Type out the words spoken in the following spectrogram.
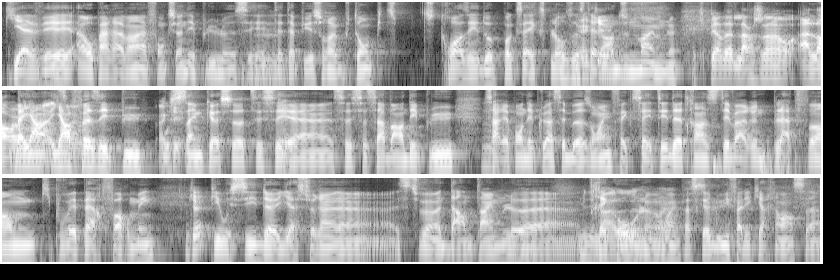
qu'il y avait auparavant, elle fonctionnait plus. C'est, Hmm. T'appuyais sur un bouton, puis tu, tu te croisais les doigts pour pas que ça explose. C'était rendu de même. Là. Fait qu'il perdait de l'argent à l'heure. Ben, il en, il faisait plus, aussi simple que ça. tu sais, euh, ça, ça vendait plus, Hmm. ça répondait plus à ses besoins. Fait que ça a été de transiter vers une plateforme qui pouvait performer. Puis aussi de y assurer, un, si tu veux, un downtime là, euh, Minimal, très court. ouais. ouais, parce que lui, il fallait qu'il recommence à,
